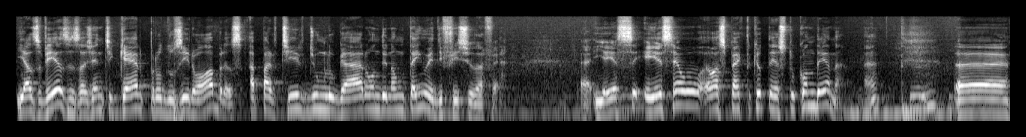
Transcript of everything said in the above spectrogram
E às vezes a gente quer produzir obras a partir de um lugar onde não tem o edifício da fé. É, e esse, esse é, o, é, o, aspecto que o texto condena. Né? Uhum. É,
